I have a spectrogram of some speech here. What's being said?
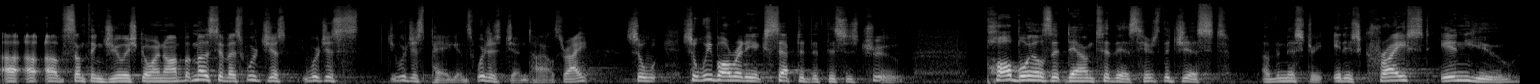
uh, uh, of something Jewish going on. But most of us, we're just, we're, just, we're just pagans. We're just Gentiles, right? So, so we've already accepted that this is true. Paul boils it down to this. Here's the gist of the mystery it is Christ in you,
